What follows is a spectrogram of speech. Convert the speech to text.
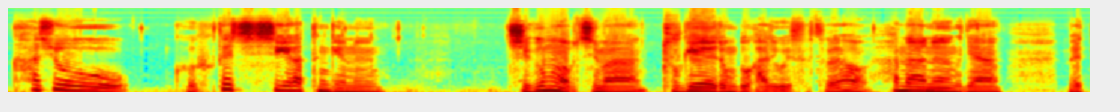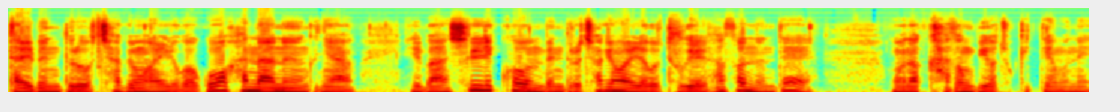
카시오 그 흑대치 시계 같은 경우는 지금은 없지만 두 개 정도 가지고 있었어요. 하나는 그냥 메탈 밴드로 착용하려고 하고 하나는 그냥 일반 실리콘 밴드로 착용하려고 두 개를 샀었는데 워낙 가성비가 좋기 때문에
